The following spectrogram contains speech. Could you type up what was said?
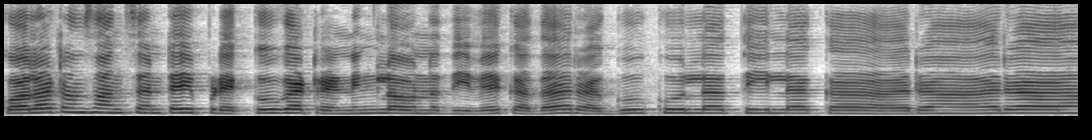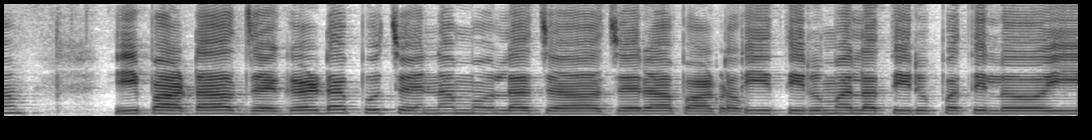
కోలాటం సాంగ్స్ అంటే ఇప్పుడు ఎక్కువగా ట్రెండింగ్లో ఉన్నది ఇవే కదా. రఘుకుల తిలకారారా ఈ పాట జగడపు చెనముల జాజర పాట. ఈ తిరుమల తిరుపతిలో ఈ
